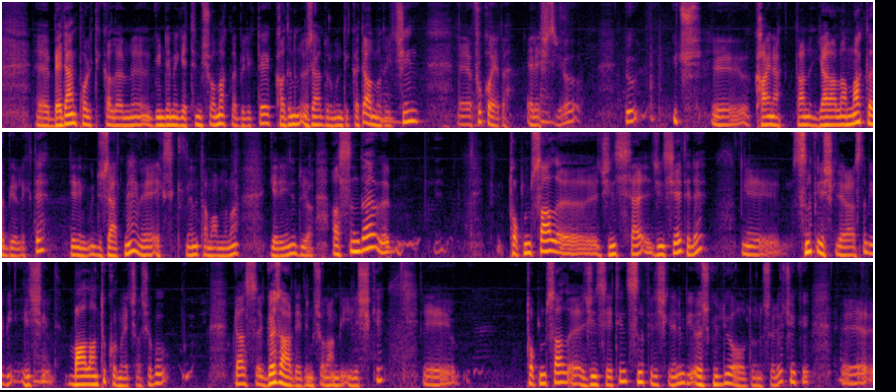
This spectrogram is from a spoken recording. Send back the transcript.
e, beden politikalarını gündeme getirmiş olmakla birlikte kadının özel durumunu dikkate almadığı için e, Foucault'a da eleştiriyor. Bu üç e, kaynaktan yararlanmakla birlikte dediğim gibi düzeltme ve eksikliklerini tamamlama gereğini duyuyor. Aslında e, toplumsal e, cinsel, cinsiyet ile e, sınıf ilişkileri arasında bir, bir ilişki, Evet. bağlantı kurmaya çalışıyor. Bu biraz göz ardı edilmiş olan bir ilişki. E, toplumsal e, cinsiyetin sınıf ilişkilerinin bir özgürlüğü olduğunu söylüyor. Çünkü e,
